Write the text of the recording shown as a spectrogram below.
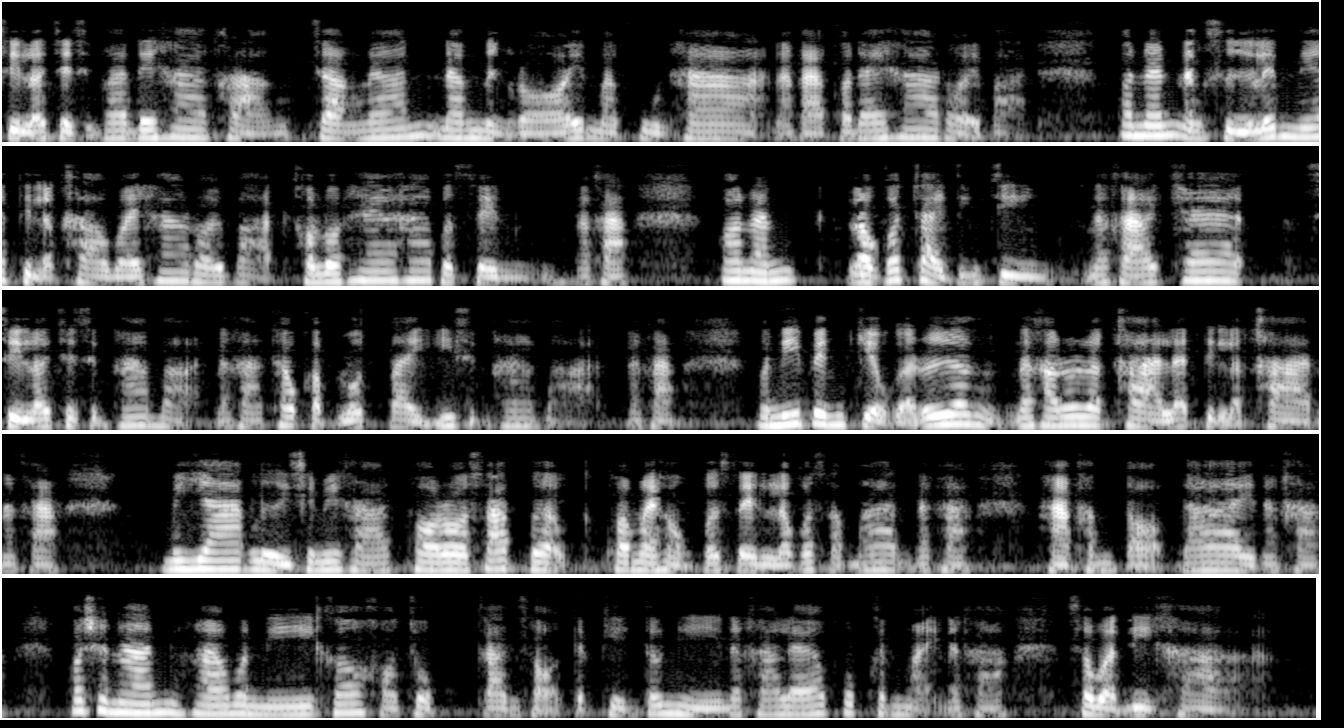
475 ได้ 5 ครั้ง จากนั้นนำ100 มาคูณ 5 นะคะ ก็ได้ 500 บาท เพราะนั้นหนังสือเล่มนี้ติดราคาไว้ 500 บาท เขาลดให้5%นะคะ เพราะนั้นเราก็จ่ายจริง ๆ นะคะ แค่ 475 บาทนะคะ เท่ากับลดไป 25 บาทนะคะ วันนี้เป็นเกี่ยวกับเรื่องนะคะลดราคาและติดราคานะคะ ไม่ยากเลยใช่ไหมคะ พอเราทราบความหมายของเปอร์เซ็นต์เราก็สามารถนะคะ หาคำตอบได้นะคะ เพราะฉะนั้นนะคะวันนี้ก็ขอจบการสอนแต่เพียงเท่านี้นะคะ แล้วพบกันใหม่นะคะ สวัสดีค่ะ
